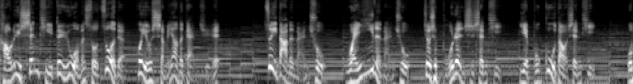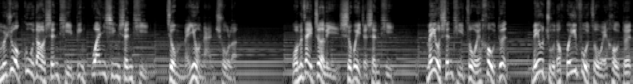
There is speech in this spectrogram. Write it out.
考虑身体对于我们所做的会有什么样的感觉。最大的难处，唯一的难处，就是不认识身体，也不顾到身体。我们若顾到身体，并关心身体，就没有难处了。我们在这里是为着身体，没有身体作为后盾，没有主的恢复作为后盾，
